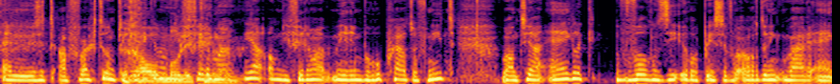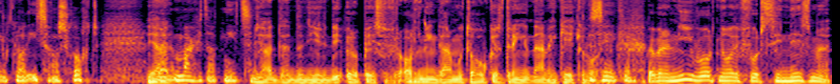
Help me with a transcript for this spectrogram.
En nu is het afwachten om te kijken of die, firma, ja, om die firma weer in beroep gaat of niet. Want ja, eigenlijk, volgens die Europese verordening, waar eigenlijk wel iets aan schort, Ja. eh, mag dat niet. Ja, die, die, die Europese verordening, daar moet toch ook eens dringend naar gekeken worden. Zeker. We hebben een nieuw woord nodig voor cynisme.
